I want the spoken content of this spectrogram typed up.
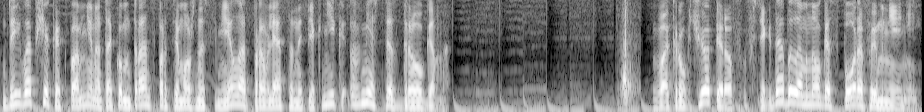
Да и вообще, как по мне, на таком транспорте можно смело отправляться на пикник вместе с другом. Вокруг чопперов всегда было много споров и мнений.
